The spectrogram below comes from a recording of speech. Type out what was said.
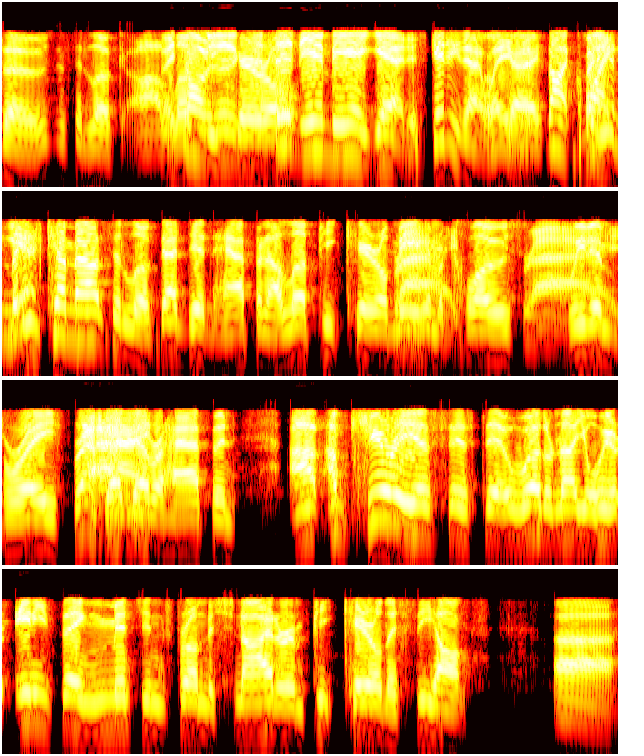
those and said, "Look, I They love Pete Carroll." it's in the NBA yet. It's getting that way, but it's not But, quite he, but yet. he's come out and said, "Look, that didn't happen. I love Pete Carroll. Me and him are close. Right. We've embraced. Right. That never happened." I, I'm curious as to whether or not you'll hear anything mentioned from the Schneider and Pete Carroll, the Seahawks uh,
